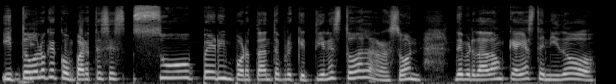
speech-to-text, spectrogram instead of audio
y todo lo que compartes es súper importante porque tienes toda la razón. De verdad, aunque hayas tenido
